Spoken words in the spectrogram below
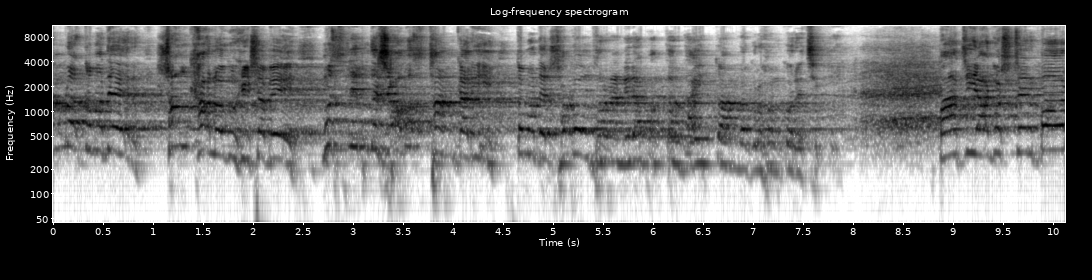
আমরা তোমাদের সংখ্যালঘু হিসেবে মুসলিম দেশে অবস্থানকারী, তোমাদের সকল ধরনের নিরাপত্তার দায়িত্ব আমরা গ্রহণ করেছি। পাঁচই আগস্টের পর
